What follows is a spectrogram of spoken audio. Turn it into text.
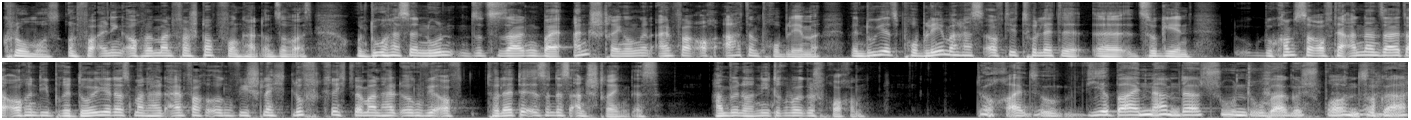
Klo muss und vor allen Dingen auch, wenn man Verstopfung hat und sowas. Und du hast ja nun sozusagen bei Anstrengungen einfach auch Atemprobleme. Wenn du jetzt Probleme hast, auf die Toilette äh, zu gehen, du kommst doch auf der anderen Seite auch in die Bredouille, dass man halt einfach irgendwie schlecht Luft kriegt, wenn man halt irgendwie auf Toilette ist und es anstrengend ist. Haben wir noch nie drüber gesprochen. Doch, also wir beiden haben da schon drüber gesprochen, sogar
